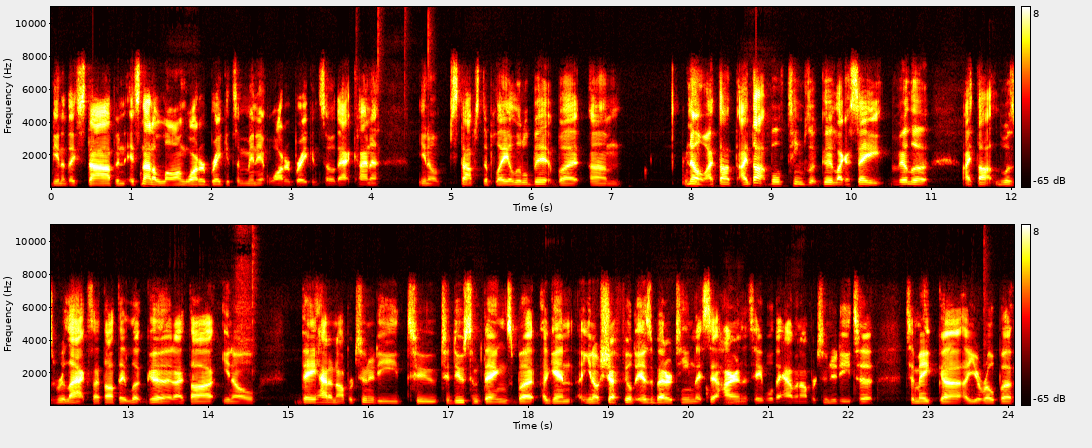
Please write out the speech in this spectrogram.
you know, they stop, and it's not a long water break; it's a minute water break, and so that kind of, you know, stops the play a little bit. But um, no, I thought I thought both teams looked good. Like I say, Villa, I thought was relaxed. I thought they looked good. I thought, you know. They had an opportunity to to do some things, but again, you know, Sheffield is a better team. They sit higher in the table. They have an opportunity to to make uh, a Europa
